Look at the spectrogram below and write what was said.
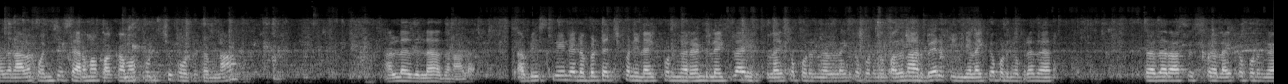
அதனால் கொஞ்சம் சிரமம் பார்க்காம பிடிச்சி போட்டுட்டோம்னா நல்லதில்லை அதனால். அப்படியே ஸ்க்ரீனை டபுள் டச் பண்ணி லைக் போடுங்க. ரெண்டு லைக் தான் இருக்குது லைக்கை போடுங்க லைக்கை போடுங்க. பதினாறு பேர் இருக்கீங்க. லைக்கை போடுங்க பிரதர் பிரதரா சிஸ்டர் லைக்கை போடுங்க.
